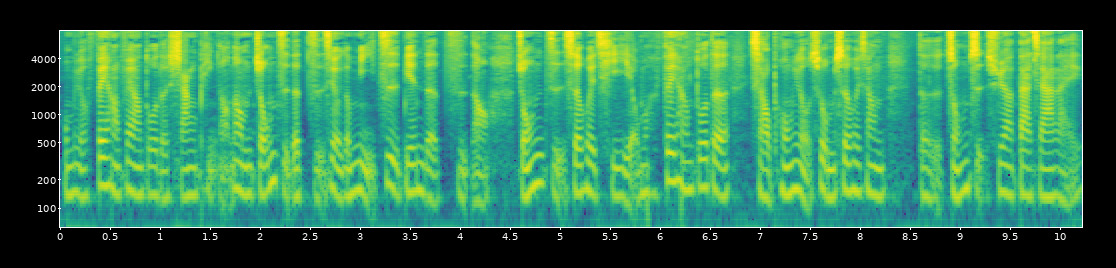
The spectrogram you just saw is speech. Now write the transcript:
我们有非常非常多的商品哦。那我们种子的子是有一个米字边的子哦，种子社会企业，我们非常多的小朋友是我们社会上的种子，需要大家来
